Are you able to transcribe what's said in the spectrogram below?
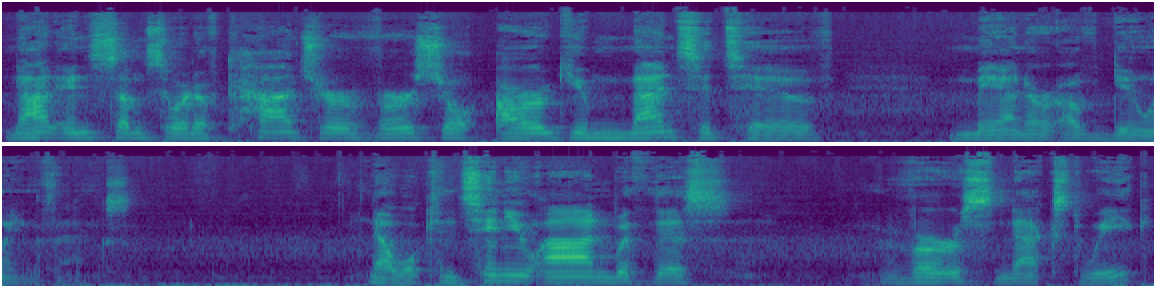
not in some sort of controversial, argumentative manner of doing things. Now, we'll continue on with this verse next week.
